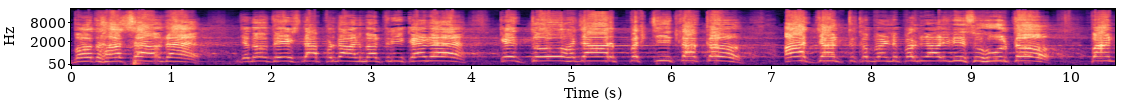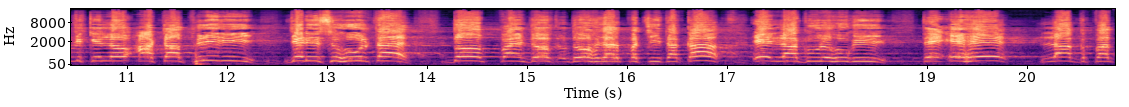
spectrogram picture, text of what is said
ਬਹੁਤ ਹਾਸਾ ਆਉਂਦਾ ਹੈ। ਜਦੋਂ ਦੇਸ਼ ਦਾ ਪ੍ਰਧਾਨ ਮੰਤਰੀ ਕਹਿੰਦਾ ਹੈ ਕਿ 2025 ਤੱਕ ਆ ਜਨਤਕ ਵੰਡ ਪ੍ਰਣਾਲੀ ਦੀ ਸਹੂਲਤ 5 ਕਿਲੋ ਆਟਾ ਫ੍ਰੀ ਦੀ, ਜਿਹੜੀ ਸਹੂਲਤ ਹੈ 2 2025 ਤੱਕ ਇਹ ਲਾਗੂ ਰਹੂਗੀ। ਤੇ ਇਹ ਲਗਭਗ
